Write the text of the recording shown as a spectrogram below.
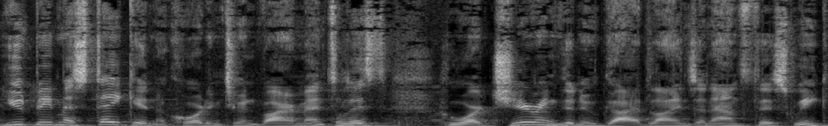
You'd be mistaken, according to environmentalists who are cheering the new guidelines announced this week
